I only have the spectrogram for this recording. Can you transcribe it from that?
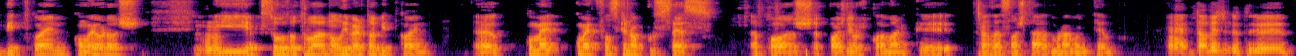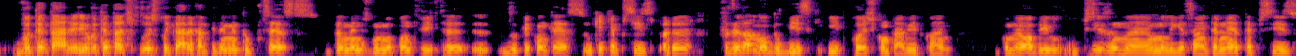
Bitcoin com euros uhum. e a pessoa do outro lado não liberta o Bitcoin. Uh, como, é, como é que funciona o processo após, após eu reclamar que a transação está a demorar muito tempo? É, talvez uh, vou tentar, eu vou tentar explicar rapidamente o processo, pelo menos no meu ponto de vista, uh, do que acontece, o que é que é preciso para fazer download do BISC e depois comprar Bitcoin como é óbvio, precisa de uma, uma ligação à internet, é preciso,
